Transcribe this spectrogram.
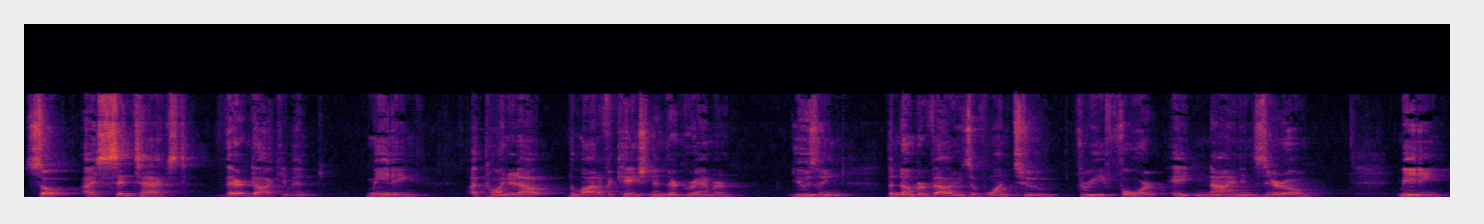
So I syntaxed their document, meaning I pointed out the modification in their grammar using the number values of 1, 2, 3, 4, 8, 9, and 0, meaning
